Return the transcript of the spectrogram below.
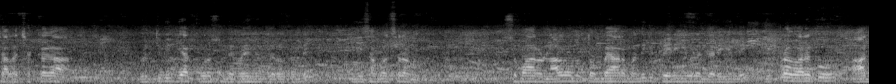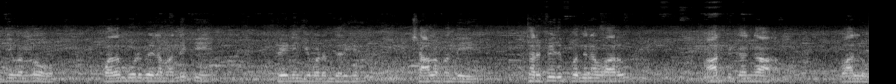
చాలా చక్కగా వృత్తి విద్యా కోర్సులు నిర్వహించడం జరుగుతుంది. ఈ సంవత్సరం సుమారు నాలుగు వందల తొంభై ఆరు మందికి ట్రైనింగ్ ఇవ్వడం జరిగింది. ఇప్పటి వరకు ఆర్జీవన్లో పదమూడు వేల మందికి ట్రైనింగ్ ఇవ్వడం జరిగింది. చాలామంది తరఫీదు పొందిన వారు ఆర్థికంగా వాళ్ళు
